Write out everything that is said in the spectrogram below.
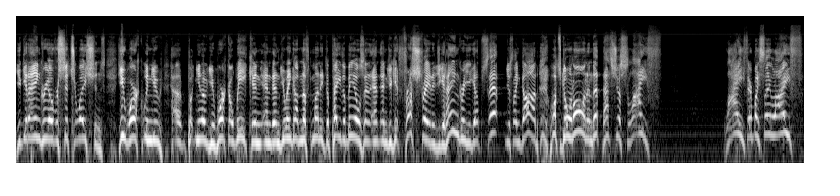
You get angry over situations. You work when you, uh, you know, you work a week and, and then you ain't got enough money to pay the bills and, and, and you get frustrated, you get angry, you get upset. You're saying, God, what's going on? And that, that's just life. Life. Everybody say life.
